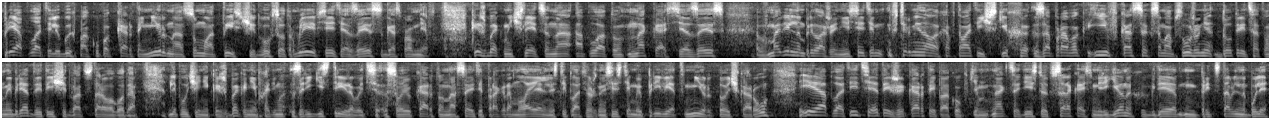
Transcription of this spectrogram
при оплате любых покупок карты МИР на сумму от 1200 рублей в сети АЗС «Газпромнефть». Кэшбэк начисляется на оплату на кассе АЗС, в мобильном приложении сети, в терминалах автоматических заправок и в кассах самообслуживания до 30 ноября 2022 года. Для получения кэшбэка необходимо зарегистрировать свою карту на сайте программы лояльности платежной системы приветмир.ру и оплатить этой же картой покупки. Акция действует в 47 регионах, где представлено более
